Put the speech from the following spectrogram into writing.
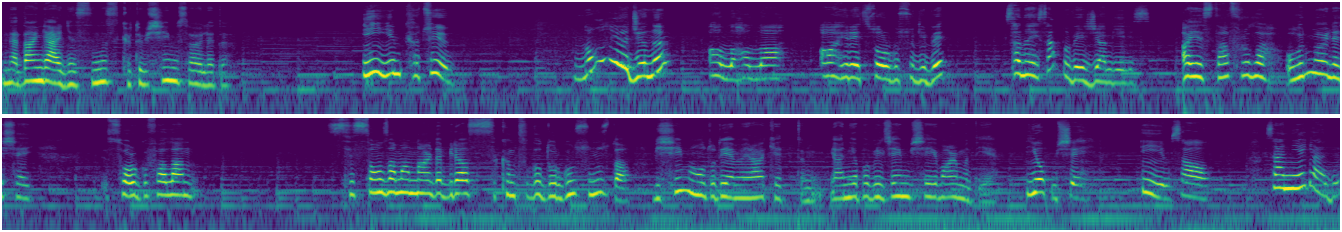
neden gerginsiniz? Kötü bir şey mi söyledi? İyiyim, kötüyüm. Ne oluyor canım? Allah Allah, ahiret sorgusu gibi. Sana hesap mı vereceğim Yeliz? Ay estağfurullah. Olur mu öyle şey? Sorgu falan... Siz son zamanlarda biraz sıkıntılı, durgunsunuz da bir şey mi oldu diye merak ettim. Yani yapabileceğim bir şey var mı diye. Yok bir şey. İyiyim, sağ ol. Sen niye geldin?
